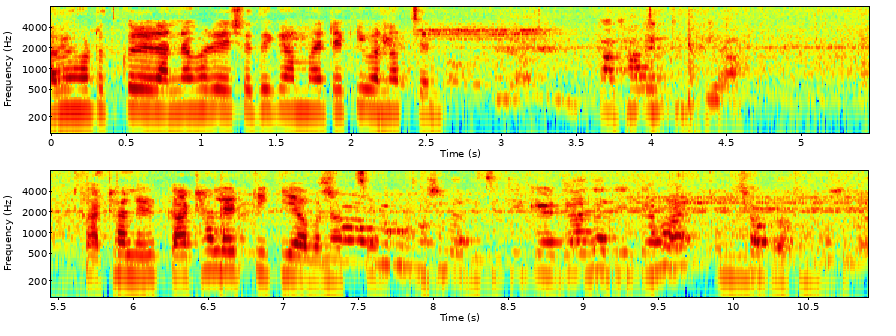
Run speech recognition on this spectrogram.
আমি হঠাৎ করে রান্নাঘরে এসে দেখি আম্মা এটা কি বানাচ্ছেন? কাঁঠালের টিকিয়া। কাঁঠালের কাঁঠালের টিকিয়া বানাচ্ছেন মশলা দিচ্ছি টিকিয়া যা যা দিতে হয় সব রকম মশলা।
